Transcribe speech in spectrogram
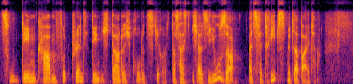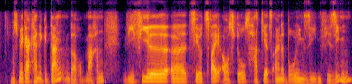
zu dem Carbon Footprint, den ich dadurch produziere. Das heißt, ich als User, als Vertriebsmitarbeiter muss mir gar keine Gedanken darum machen, wie viel äh, CO2-Ausstoß hat jetzt eine Boeing 747,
